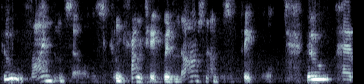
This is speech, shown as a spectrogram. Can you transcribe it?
who find themselves confronted with large numbers of people who have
